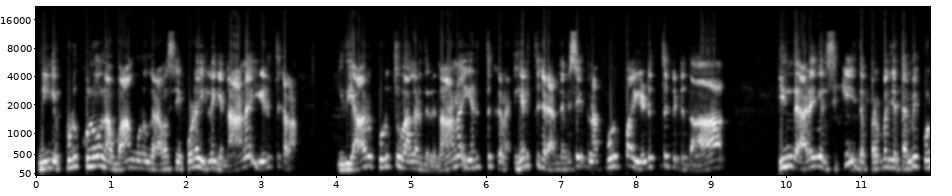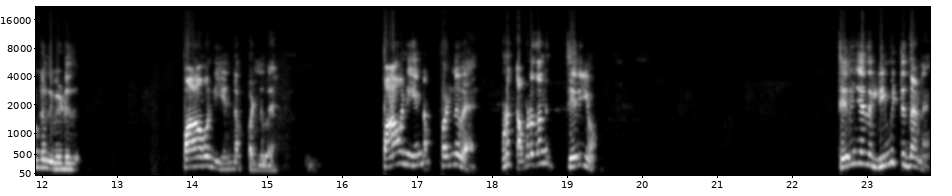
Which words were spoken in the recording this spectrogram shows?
நீங்க கொடுக்கணும் நான் வாங்கணுங்கிற அவசியம் கூட இல்லைங்க. நானா எடுத்துக்கலாம். இது யாரும் கொடுத்து வாங்குறது இல்லை. நானா எடுத்துக்கிறேன் எடுத்துக்கிறேன். அந்த விஷயத்தை நான் பொறுப்பா எடுத்துக்கிட்டு தான் இந்த அலைவரிசைக்கு இந்த பிரபஞ்சத்தன்மை கொண்டு வந்து விடுது. பாவம் நீ என்ன பண்ணுவ? பாவம் நீ என்ன பண்ணுவ? உனக்கு அவ்வளவுதானே தெரியும். தெரிஞ்சது லிமிட் தானே?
